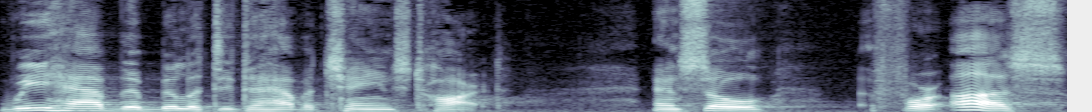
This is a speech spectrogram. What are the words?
we have the ability to have a changed heart. And so for us,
